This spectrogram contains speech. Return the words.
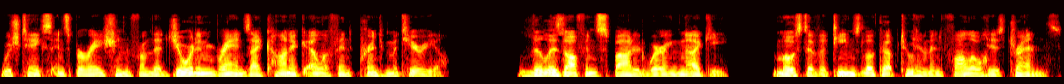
which takes inspiration from the Jordan brand's iconic elephant print material. Lil is often spotted wearing Nike, most of the teens look up to him and follow his trends.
